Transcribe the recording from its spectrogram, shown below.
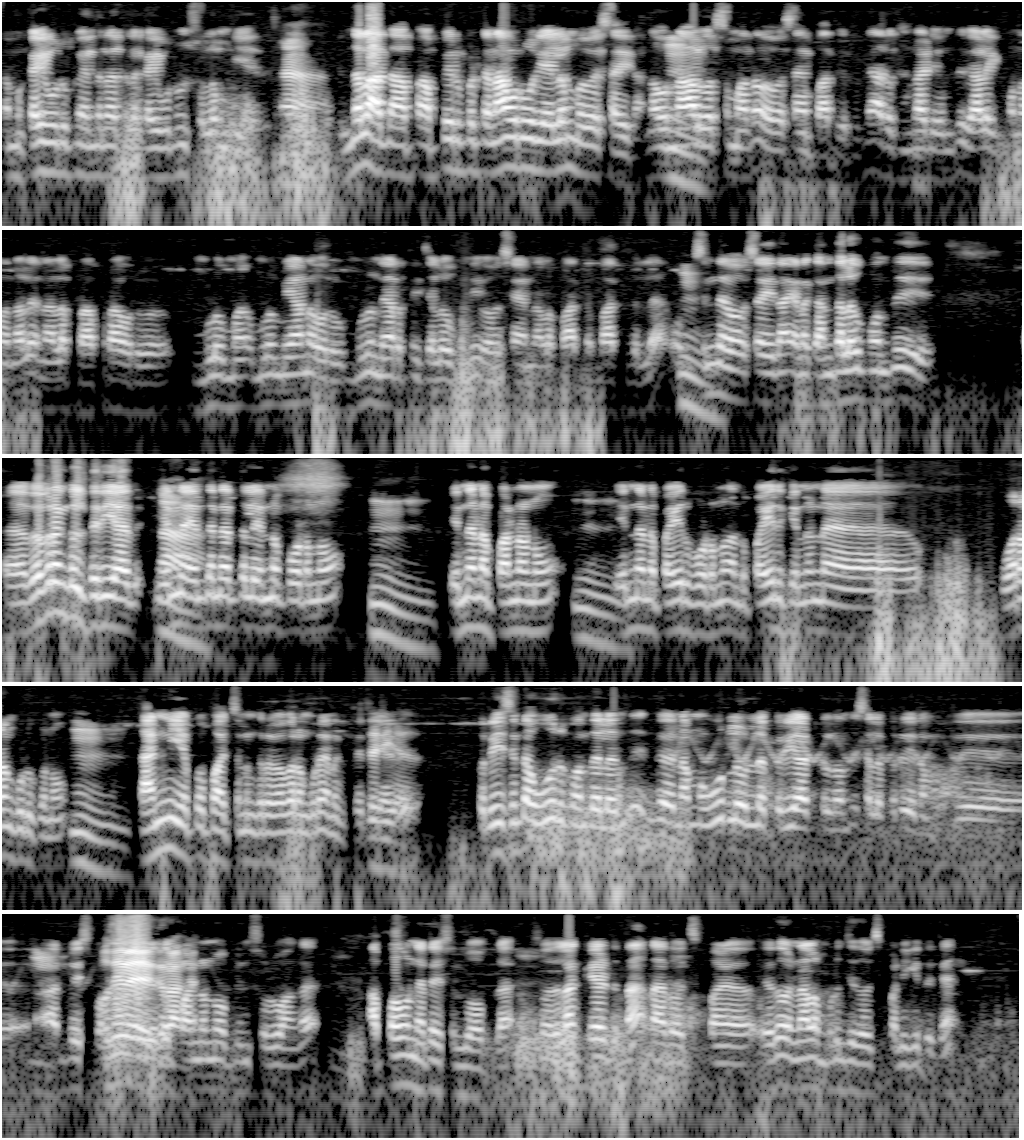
நம்ம கை கொடுக்கும் எந்த நேரத்துல கை கொடுக்கும்னு சொல்ல முடியாது. இருந்தாலும் அது அப்ப அப்பேற்பட்ட நான் ஒரு ஒரு இளம் விவசாயி தான் நான் ஒரு. நாலு வருஷமா தான் விவசாயம் பார்த்துட்டு இருக்கேன் அதுக்கு முன்னாடி வந்து வேலைக்கு போனதுனால என்னால் ப்ராப்பராக ஒரு முழு முழுமையான ஒரு முழு நேரத்தை செலவு பண்ணி விவசாயம் என்னால் பார்த்த பார்த்ததில்ல ஒரு. சின்ன விவசாயி தான் எனக்கு அந்த அளவுக்கு வந்து விவரங்கள் தெரியாது என்ன. எந்த நேரத்தில் என்ன போடணும் என்னென்ன பண்ணணும் என்னென்ன பயிர் போடணும் அந்த பயிருக்கு என்னென்ன உரம் கொடுக்கணும். தண்ணி எப்போ பாய்ச்சணுங்கிற விவரம் கூட எனக்கு தெரியாது இப்போ ரீசெண்டாக ஊருக்கு வந்ததுலேருந்து இங்கே நம்ம ஊரில் உள்ள பெரிய ஆட்கள் வந்து சில பேர் நமக்கு அட்வைஸ். பண்ணணும் அப்படின்னு சொல்லுவாங்க. அப்பாவும் நிறைய சொல்லுவாப்புல. ஸோ அதெல்லாம் கேட்டு தான் நான் அதை வச்சு ப ஏதோ என்னால் முடிஞ்சதை வச்சு பண்ணிக்கிட்டு இருக்கேன்.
